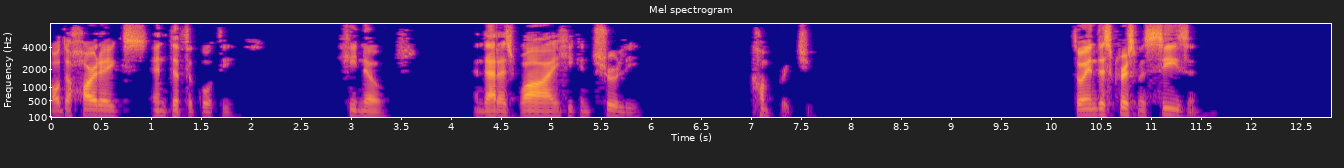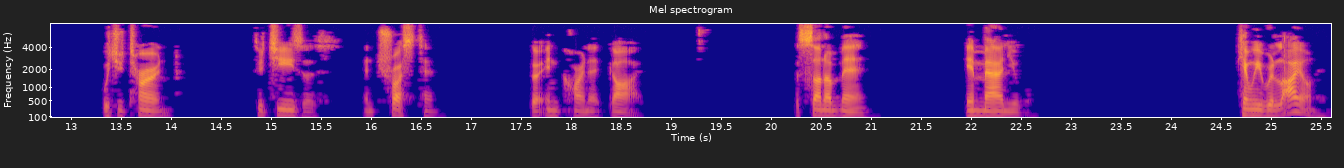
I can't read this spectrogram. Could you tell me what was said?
All the heartaches and difficulties. He knows. And that is why he can truly comfort you. So in this Christmas season, would you turn to Jesus and trust Him, the incarnate God, the Son of Man, Emmanuel. Can we rely on Him?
